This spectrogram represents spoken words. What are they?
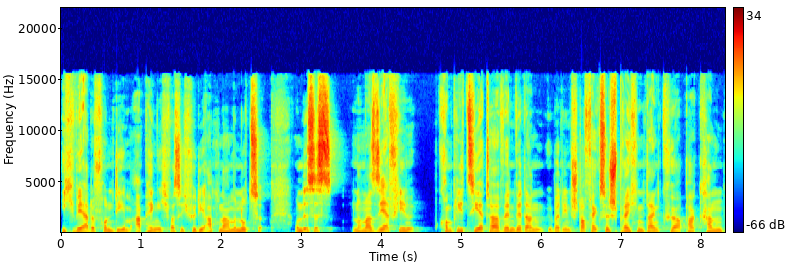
ich werde von dem abhängig, was ich für die Abnahme nutze. Und es ist nochmal sehr viel komplizierter, wenn wir dann über den Stoffwechsel sprechen. Dein Körper kann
